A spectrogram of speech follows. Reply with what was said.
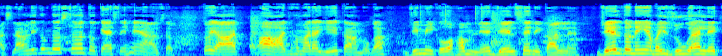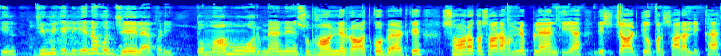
अस्सलाम वालेकुम दोस्तों तो कैसे हैं आप सब? तो यार, आज हमारा ये काम होगा, जिम्मी को हमने जेल से निकालना है। जेल तो नहीं है भाई, जू है, लेकिन जिम्मी के लिए ना वो जेल है पड़ी। तो मामू और मैंने सुबहान ने रात को बैठ के सारा का सारा हमने प्लान किया है। इस चार्ट के ऊपर सारा लिखा है।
